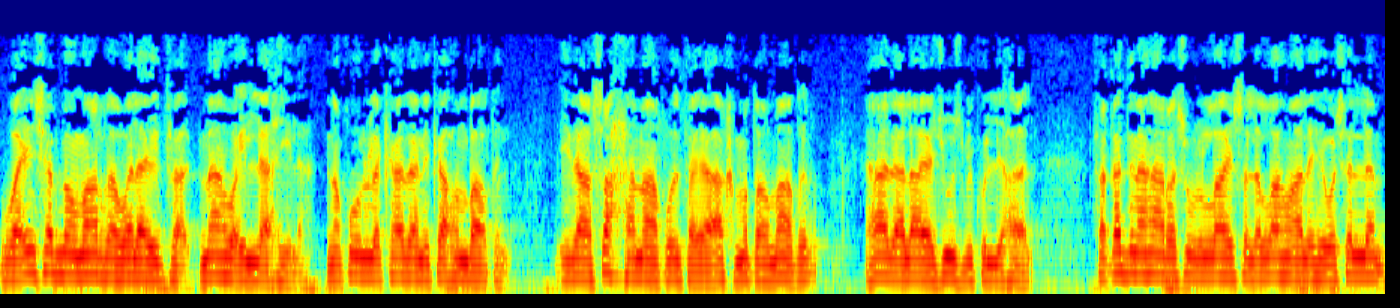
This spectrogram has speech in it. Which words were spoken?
وإن شبه مهر فهو لا يدفع ما هو إلا حيلة. نقول لك هذا نكاح باطل. إذا صح ما قلت يا أخ مطر ماطر هذا لا يجوز بكل حال. فقد نهى رسول الله صلى الله عليه وسلم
